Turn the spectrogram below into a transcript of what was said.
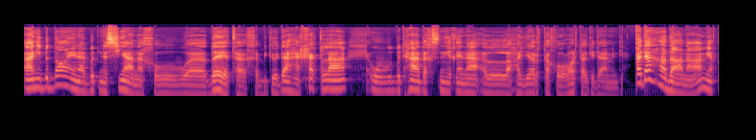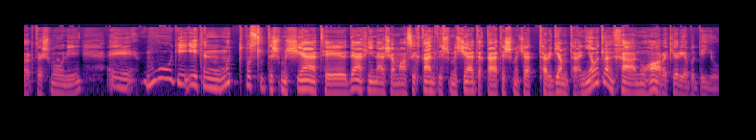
أني بضاينة بتنسيانخ وضيتخ بجوداها خقلة وبتهادخ سنيقنا الله هيرتخ وعورتا قدام دي. قداها دانا ميقر تشموني مودي إيتن مت بصلتش مشياتي داخي ناشا ماسي قالتش مشياتي قاتش مشيات ترجمتها أن يوتلن خان وهارا كيريا بديو.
